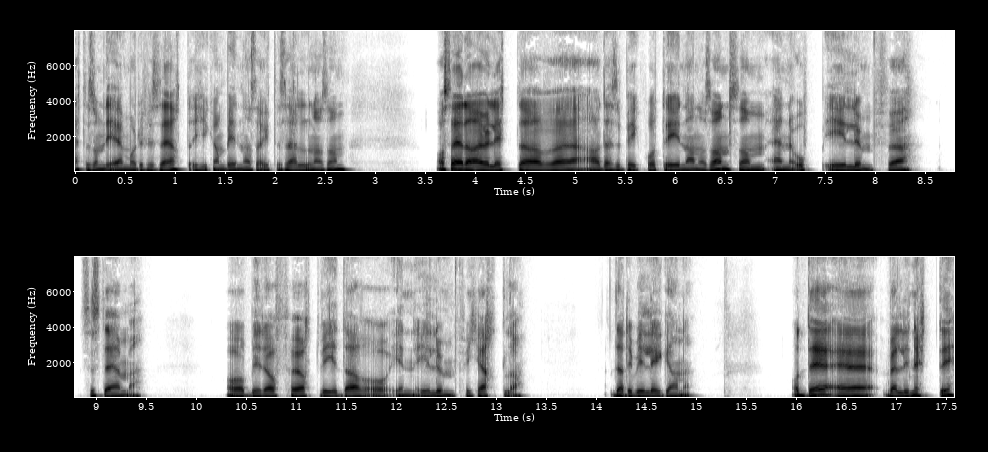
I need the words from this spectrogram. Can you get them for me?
ettersom de er modifisert og ikke kan binde seg til cellene og sånn. Og så er det jo litt av, eh, av disse piggproteinene og sånn som ender opp i lymfesystemet, og blir da ført videre og inn i lymfekjertler, der de blir liggende. Og det er veldig nyttig,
